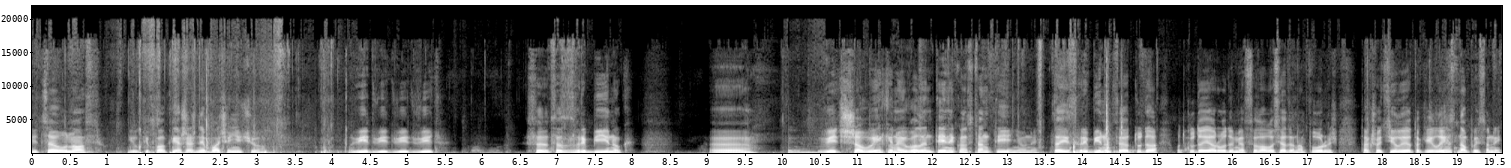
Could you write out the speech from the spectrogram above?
І це у нас, юлки-палки, я ще ж не бачу нічого. Від, від, від, від. Це, це з грибінок. Е, Від Шавикіної Валентини Константинівни. Це із Грибінок, це оттуда, откуда я родом, я з села Лосятина поруч. Так що цілий такий лист написаний,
